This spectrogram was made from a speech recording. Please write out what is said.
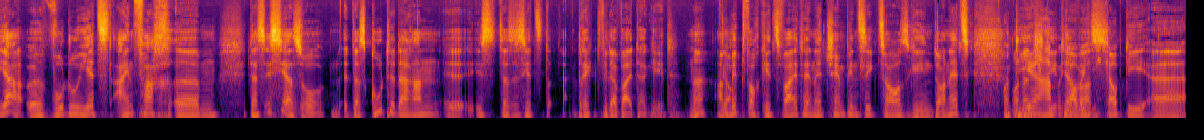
Ja, äh, wo du jetzt einfach, ähm, das ist ja so, das Gute daran äh, ist, dass es jetzt direkt wieder weitergeht. Ne? Am Ja. Mittwoch geht es weiter in der Champions League zu Hause gegen Donetsk. Und, dann die haben, ja glaube ich, ich glaube, die äh,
